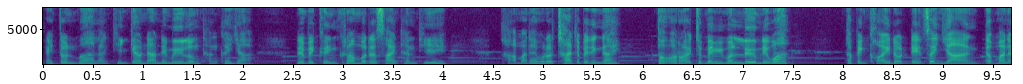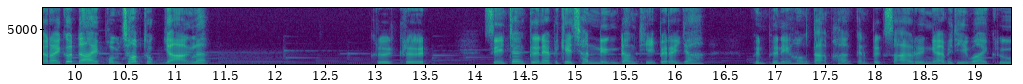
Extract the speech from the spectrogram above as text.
ไอ้ต้นว่าหลังทิ้งแก้วน้ำในมือลงถังขยะ เดินไปขึ้นคร่อมมอเตอร์ไซค์ทันที ถามมาได้ว่ารสชาติจะเป็นยังไง ต้องอร่อยจนไม่มีวันลืมดิวะถ้าเป็นของให้โดดเด่นสักอย่างกับมันอะไรก็ได้ ผมชอบทุกอย่างละคลืดคลืดเสียงแจ้งเตือนแอปพลิเคชันหนึ่งดังถี่ไประยะ เพื่อนๆในห้องต่างพากันปรึกษาเรื่องงานพิธีไหว้ครู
